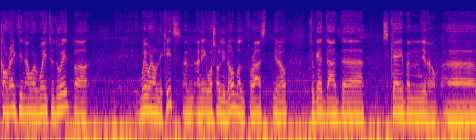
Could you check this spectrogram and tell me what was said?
correct in our way to do it, but we were only kids, and, and it was only normal for us, you know, to get that uh, escape and, you know, uh,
